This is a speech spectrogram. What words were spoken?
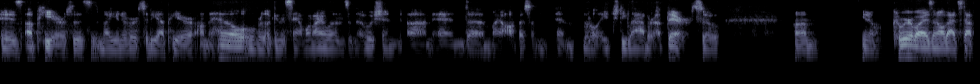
is up here. So this is my university up here on the hill overlooking the San Juan Islands and the ocean. Um, and uh, my office and, and little HD lab are up there. So, um, you know, career wise and all that stuff,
